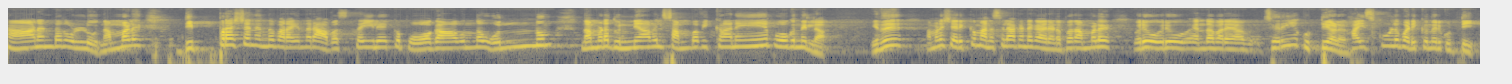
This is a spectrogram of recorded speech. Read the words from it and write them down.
കാണേണ്ടതുള്ളൂ. നമ്മൾ ഡിപ്രഷൻ എന്ന് പറയുന്ന ഒരു അവസ്ഥയിലേക്ക് പോകാവുന്ന ഒന്നും നമ്മുടെ ദുന്യാവിൽ സംഭവിക്കാനേ പോകുന്നില്ല. ഇത് നമ്മൾ ശരിക്കും മനസ്സിലാക്കേണ്ട കാര്യമാണ്. ഇപ്പോൾ നമ്മൾ ഒരു ഒരു എന്താ പറയുക ചെറിയ കുട്ടികൾ ഹൈസ്കൂളിൽ പഠിക്കുന്ന ഒരു കുട്ടി.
